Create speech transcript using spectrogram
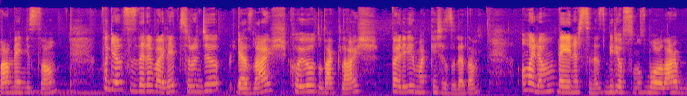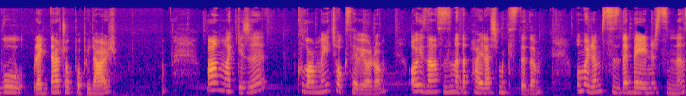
Ben Bengisu. Bugün sizlere böyle turuncu gözler, koyu dudaklar, böyle bir makyaj hazırladım. Umarım beğenirsiniz. Biliyorsunuz bu aralar bu renkler çok popüler. Ben makyajı kullanmayı çok seviyorum. O yüzden sizinle de paylaşmak istedim. Umarım siz de beğenirsiniz.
